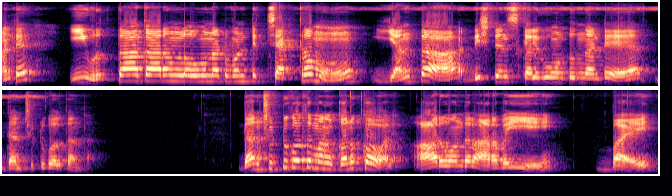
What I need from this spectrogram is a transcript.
అంటే ఈ వృత్తాకారంలో ఉన్నటువంటి చక్రము ఎంత డిస్టెన్స్ కలిగి ఉంటుందంటే దాని చుట్టుకొలత అంత. దాని చుట్టుకొలత మనం కనుక్కోవాలి. ఆరు వందల అరవై by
